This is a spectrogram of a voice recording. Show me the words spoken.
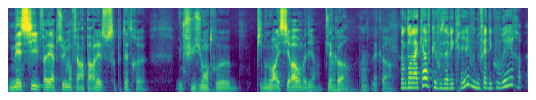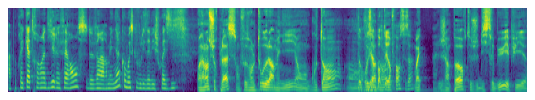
mais s'il fallait absolument faire un parallèle, ce serait peut-être euh, une fusion entre euh, Pinot Noir et Syrah, on va dire. D'accord. D'accord. Donc, dans la cave que vous avez créée, vous nous faites découvrir à peu près 90 références de vins arméniens. Comment est-ce que vous les avez choisis En allant sur place, en faisant le tour de l'Arménie, en goûtant. En Donc vous regardant. importez en France, c'est ça? Ouais, j'importe, je distribue, et puis euh,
